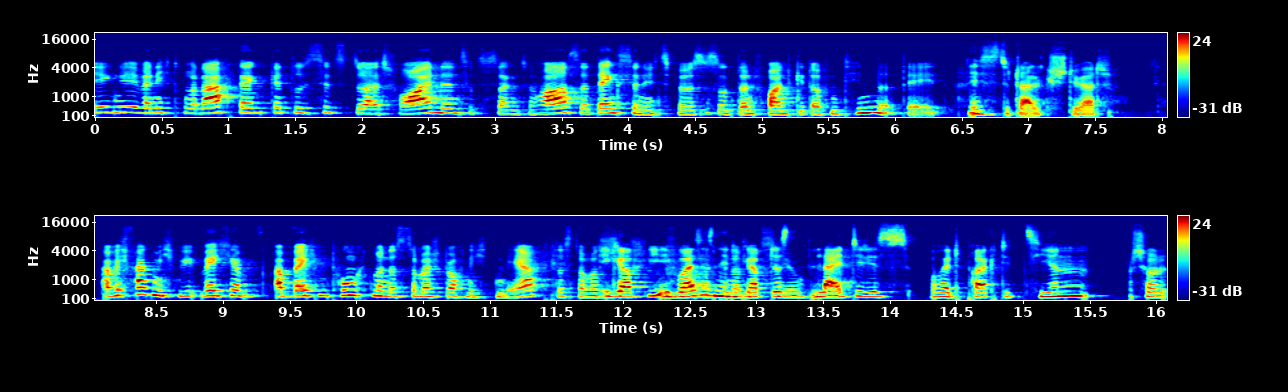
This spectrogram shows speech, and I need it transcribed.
irgendwie, wenn ich drüber nachdenke, du sitzt so als Freundin sozusagen zu Hause, denkst dir nichts Böses und dein Freund geht auf ein Tinder-Date. Es ist total gestört. Aber ich frage mich, wie, welche, ab welchem Punkt man das zum Beispiel auch nicht merkt, dass da was Ich glaube, schief ich weiß es nicht. Ich glaube, dass. Leute, die das heute praktizieren, schon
